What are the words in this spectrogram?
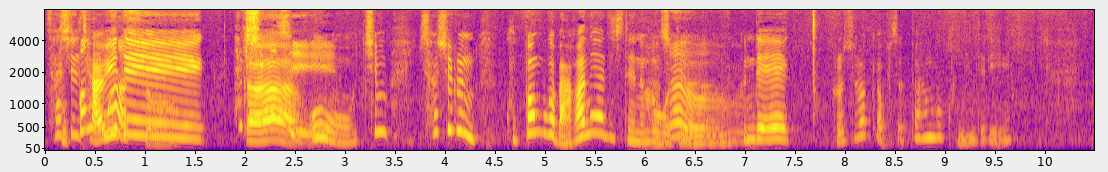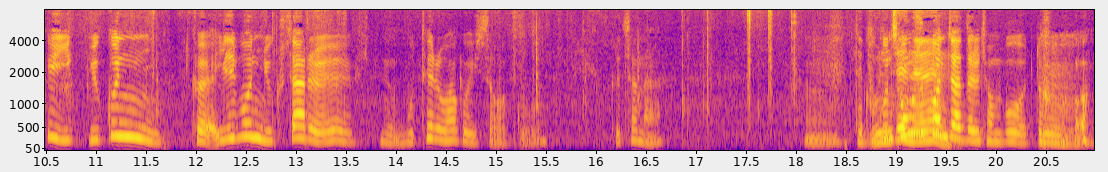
사실 자위대가 핵심이지. 어, 침 사실은 국방부가 막아내야 되는 맞아요. 거거든. 근데 그럴 수밖에 없었던 한국 군인들이 그 이- 육군 그 일본 육사를 모태로 하고 있어갖고 그렇잖아. 음. 근데 국군 문제는 통수권자들 전부 또 음.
